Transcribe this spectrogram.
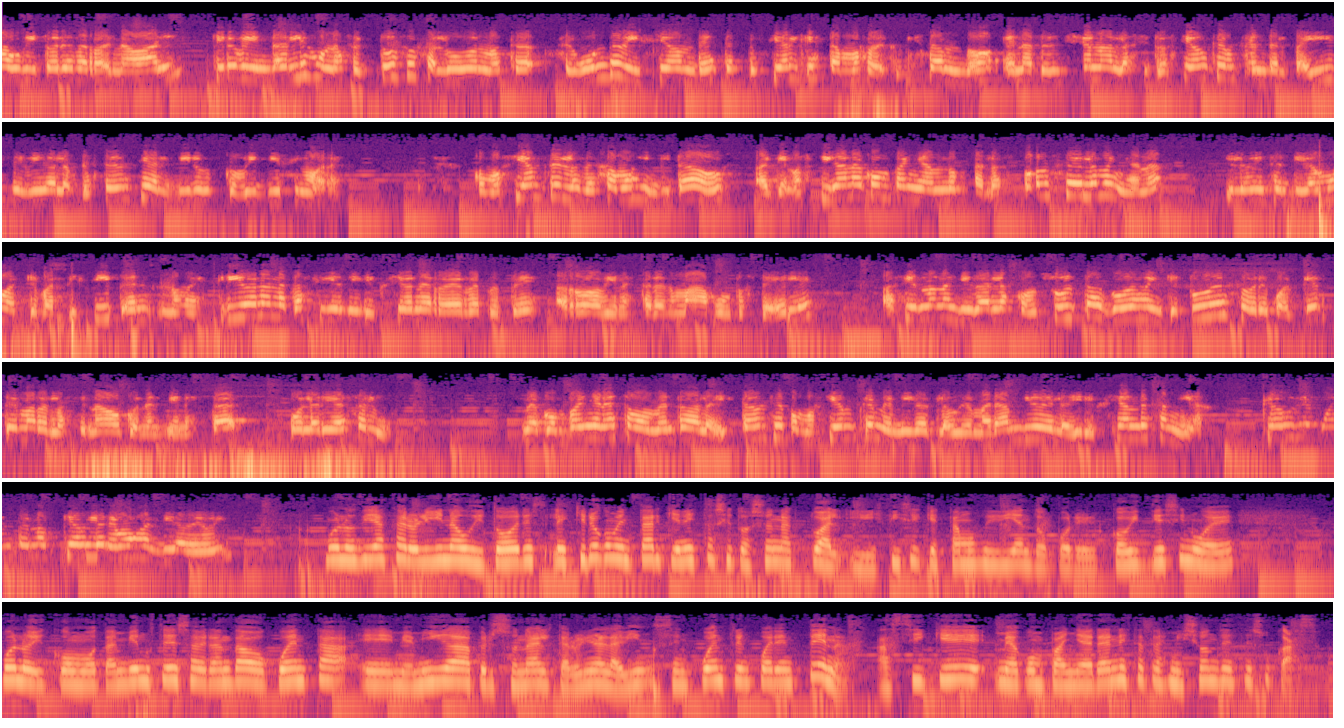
Auditores de Radio Naval, quiero brindarles un afectuoso saludo en nuestra segunda edición de este especial que estamos realizando en atención a la situación que enfrenta el país debido a la presencia del virus COVID-19. Como siempre, los dejamos invitados a que nos sigan acompañando a las 11 de la mañana y los incentivamos a que participen, nos escriban a la casilla de dirección rrpp.bienestararmada.cl haciéndonos llegar las consultas, dudas o inquietudes sobre cualquier tema relacionado con el bienestar o el área de salud. Me acompaña en estos momentos a la distancia, como siempre, mi amiga Claudia Marambio de la Dirección de Sanidad. Claudia, cuéntanos qué hablaremos el día de hoy. Buenos días Carolina, auditores. Les quiero comentar que en esta situación actual y difícil que estamos viviendo por el COVID-19, bueno, y como también ustedes habrán dado cuenta, eh, mi amiga personal Carolina Lavín se encuentra en cuarentena, así que me acompañará en esta transmisión desde su casa.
